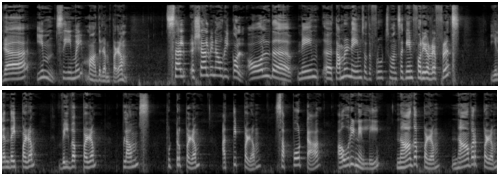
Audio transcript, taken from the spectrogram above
Ra, Im. Seemai Madulam Param. Shall, uh, shall we now recall all the name uh, Tamil names of the fruits once again for your reference? இலந்தை பழம் வில்வப்பழம் ப்ளம்ஸ் புற்றுப்பழம் அத்திப்பழம் சப்போட்டா அவுரிநெல்லி நாகப்பழம் நாவற்பழம்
